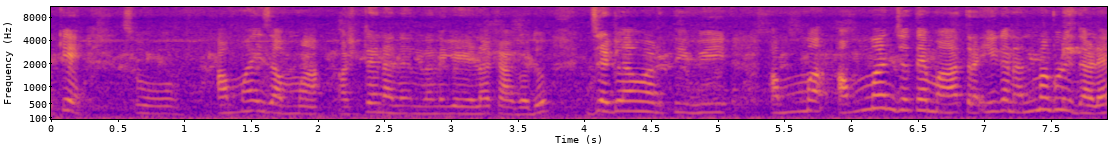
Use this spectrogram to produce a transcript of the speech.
ಓಕೆ ಸೊ ಅಮ್ಮ ಇಸ್ ಅಮ್ಮ. ಅಷ್ಟೇ ನನ್ನ ನನಗೆ ಹೇಳೋಕ್ಕಾಗೋದು. ಜಗಳ ಮಾಡ್ತೀವಿ. ಅಮ್ಮ, ಅಮ್ಮನ ಜೊತೆ ಮಾತ್ರ, ಈಗ ನನ್ನ ಮಗಳು ಇದ್ದಾಳೆ.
